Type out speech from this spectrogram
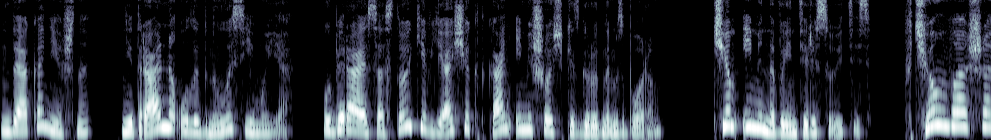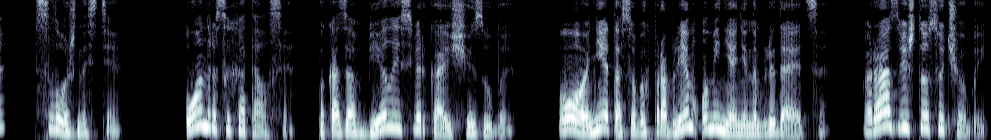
Да, конечно. Нейтрально улыбнулась ему я, убирая со стойки в ящик ткань и мешочки с грудным сбором. Чем именно вы интересуетесь? В чем ваша сложности. Он расхохотался, показав белые сверкающие зубы. «О, нет, особых проблем у меня не наблюдается. Разве что с учебой.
